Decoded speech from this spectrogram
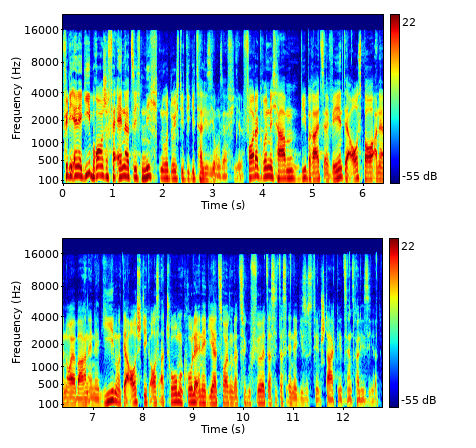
Für die Energiebranche verändert sich nicht nur durch die Digitalisierung sehr viel. Vordergründig haben, wie bereits erwähnt, der Ausbau an erneuerbaren Energien und der Ausstieg aus Atom- und Kohleenergieerzeugung dazu geführt, dass sich das Energiesystem stark dezentralisiert.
